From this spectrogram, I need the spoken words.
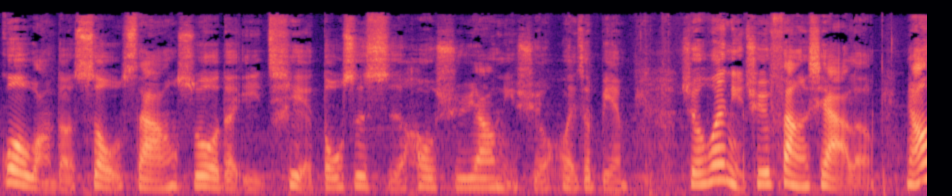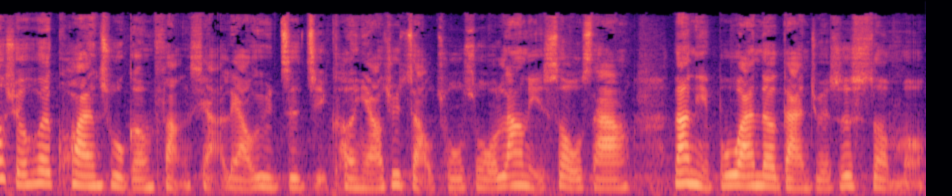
过往的受伤，所有的一切都是时候需要你学会这边，学会你去放下了，你要学会宽恕跟放下，疗愈自己。可你要去找出说让你受伤、让你不安的感觉是什么？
